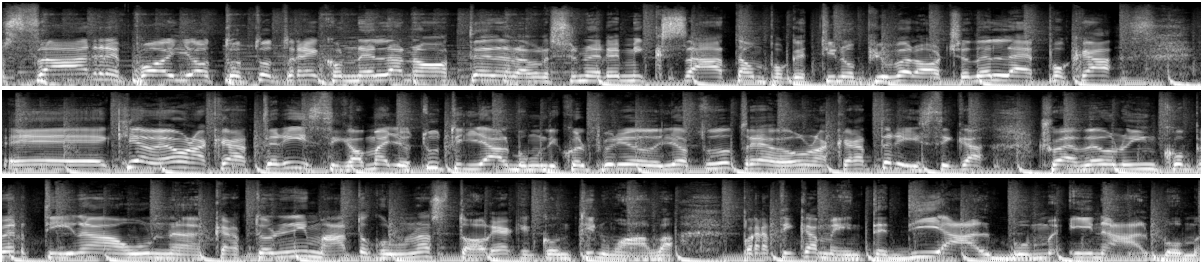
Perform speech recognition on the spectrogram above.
your side Star e poi 883 con Nella Notte nella versione remixata un pochettino più veloce dell'epoca eh, che aveva una caratteristica, o meglio tutti gli album di quel periodo degli 883 avevano una caratteristica, cioè avevano in copertina un cartone animato con una storia che continuava praticamente di album in album.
